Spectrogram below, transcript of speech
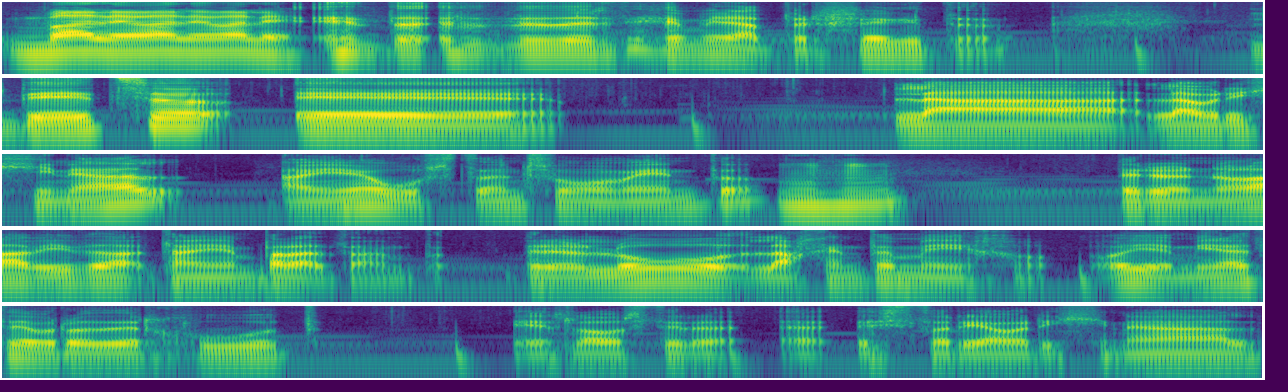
Vale, vale, vale. Entonces, entonces dije, mira, perfecto. De hecho, eh, la, la original a mí me gustó en su momento, pero no la vi también para tanto. Pero luego la gente me dijo, oye, mírate Brotherhood, es la eh, historia original,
